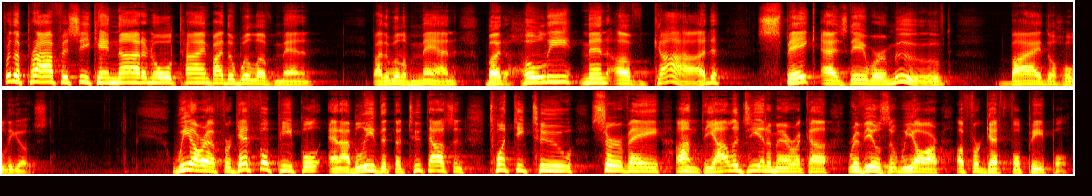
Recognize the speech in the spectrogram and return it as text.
For the prophecy came not in old time by the will of men by the will of man, but holy men of God spake as they were moved by the Holy Ghost. We are a forgetful people, and I believe that the 2022 survey on theology in America reveals that we are a forgetful people.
